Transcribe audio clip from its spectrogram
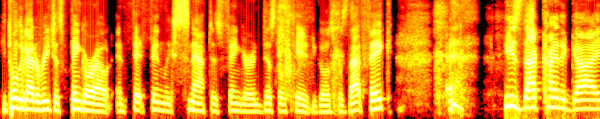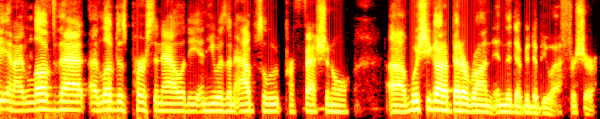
he told the guy to reach his finger out, and Fit Finlay snapped his finger and dislocated. He goes, "Was that fake?" And he's that kind of guy, and I loved that. I loved his personality, and he was an absolute professional. Uh, wish he got a better run in the WWF for sure.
